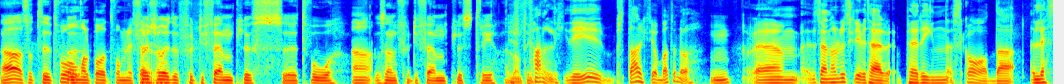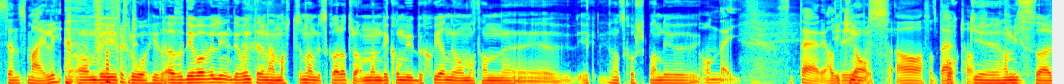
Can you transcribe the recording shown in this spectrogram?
Ja alltså typ Två mål på två minuter Först var det typ 45 plus 2 Ja och sen 45 plus 3 eller någonting. Fan, det är ju starkt jobbat ändå Mm. Ehm, Sen har du skrivit här Perin skada, ledsen smiley Ja men det är ju tråkigt. Alltså det var väl det var inte den här matchen han blev skadad tror jag men det kom ju besked nu om att han, eh, hans korsband är ju Åh nej Sånt där är alltid knas. jobbigt Ja, sånt där och tar eh, han missar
